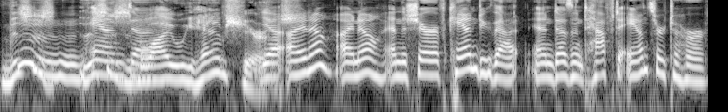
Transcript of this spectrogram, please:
this is hmm, this and, is uh, why we have sheriffs. Yeah, I know, I know. And the sheriff can do that and doesn't have to answer to her.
